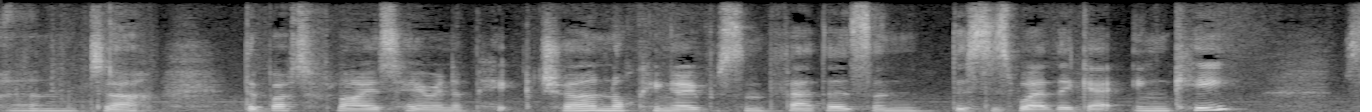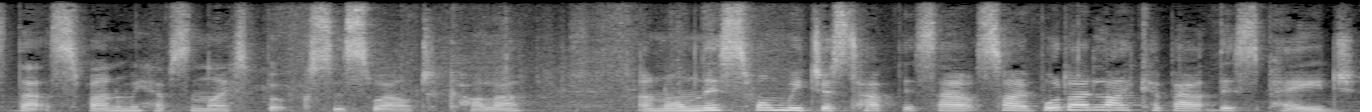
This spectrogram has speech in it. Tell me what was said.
And uh, the butterfly is here in a picture, knocking over some feathers, and this is where they get inky. So that's fun. We have some nice books as well to colour. And on this one we just have this outside. What I like about this page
